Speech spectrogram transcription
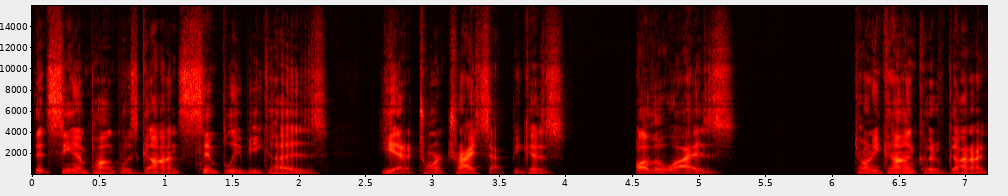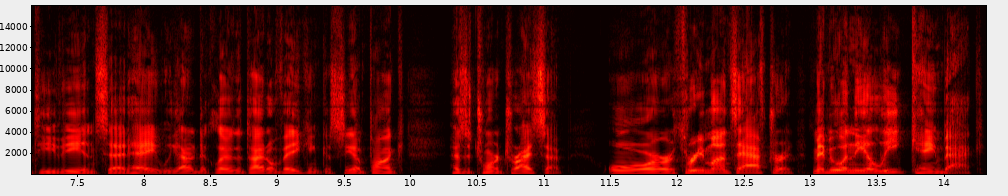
that CM Punk was gone simply because he had a torn tricep because otherwise Tony Khan could have gone on TV and said, "Hey, we got to declare the title vacant because CM Punk has a torn tricep." or three months after it. Maybe when the elite came back,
